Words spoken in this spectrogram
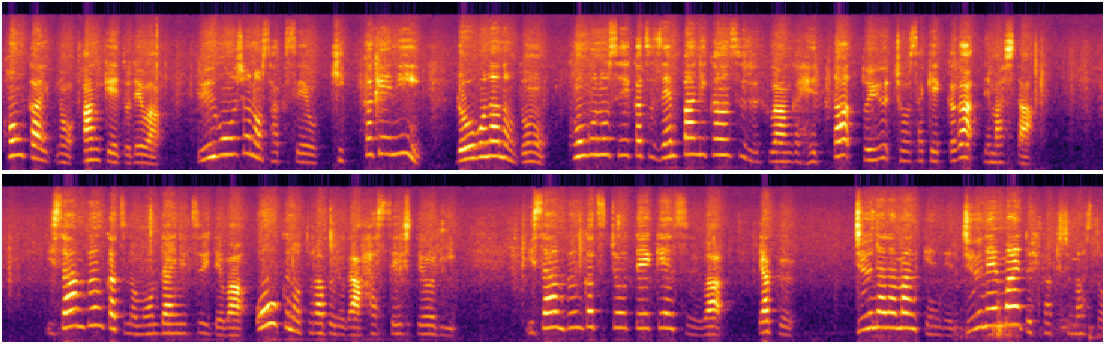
今回のアンケートでは遺言書の作成をきっかけに老後などの今後の生活全般に関する不安が減ったという調査結果が出ました。遺産分割の問題については多くのトラブルが発生しており遺産分割調停件数は約17万件で10年前と比較しますと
